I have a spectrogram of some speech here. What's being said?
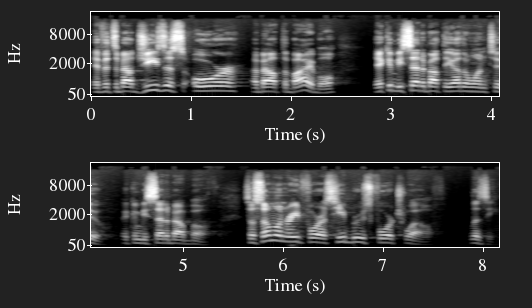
if it's about Jesus or about the Bible, it can be said about the other one too. It can be said about both. So, someone read for us Hebrews 4:12. Lizzie.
